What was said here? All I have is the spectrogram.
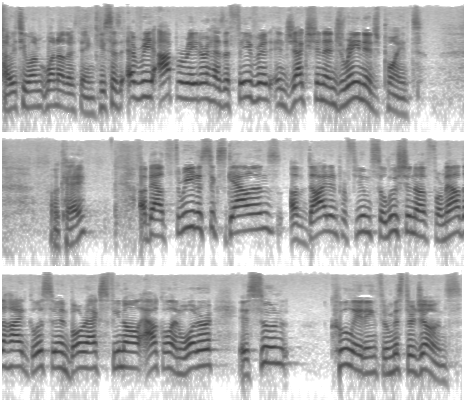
I'll read to you one, one other thing. He says every operator has a favorite injection and drainage point. Okay? About three to six gallons of dyed and perfumed solution of formaldehyde, glycerin, borax, phenol, alcohol, and water is soon coolating through Mr. Jones,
